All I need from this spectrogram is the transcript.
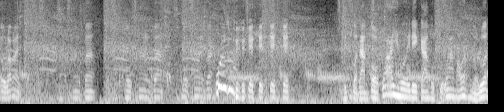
đầu lắm này. 2, 3 1, 2, 3 1, 2, 3 Ui, dồi chết, chết, chết, chết Dính quả đam to quá anh ơi. DK 1 triệu 3 máu đang ngửa luôn.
